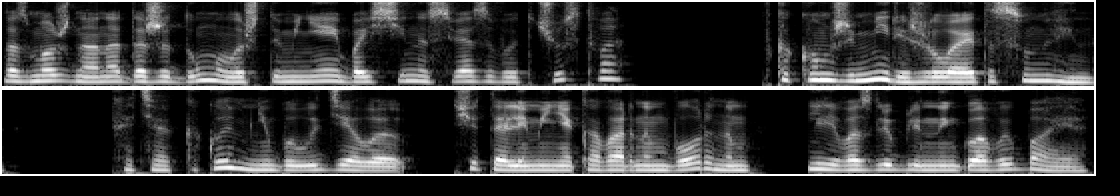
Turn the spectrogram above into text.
Возможно, она даже думала, что меня и Байсина связывают чувства? В каком же мире жила эта Сунлин? Хотя какое мне было дело, считали меня коварным вороном или возлюбленной главы Бая?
